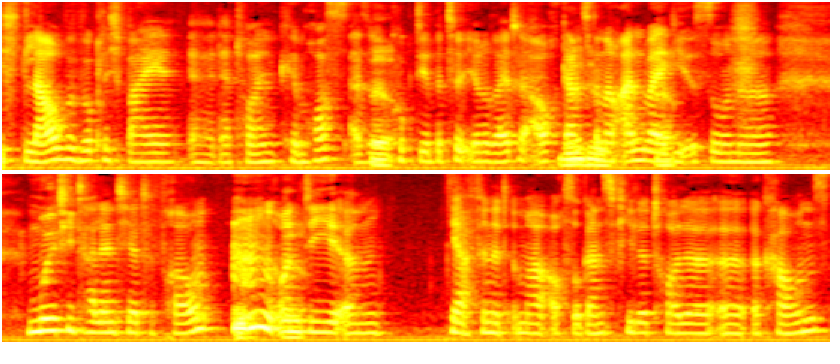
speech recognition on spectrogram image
ich glaube wirklich bei äh, der tollen Kim Hoss, also ja. guck dir bitte ihre Seite auch ganz Video. genau an, weil ja. die ist so eine multitalentierte Frau und ja. die ähm, ja, findet immer auch so ganz viele tolle äh, Accounts,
